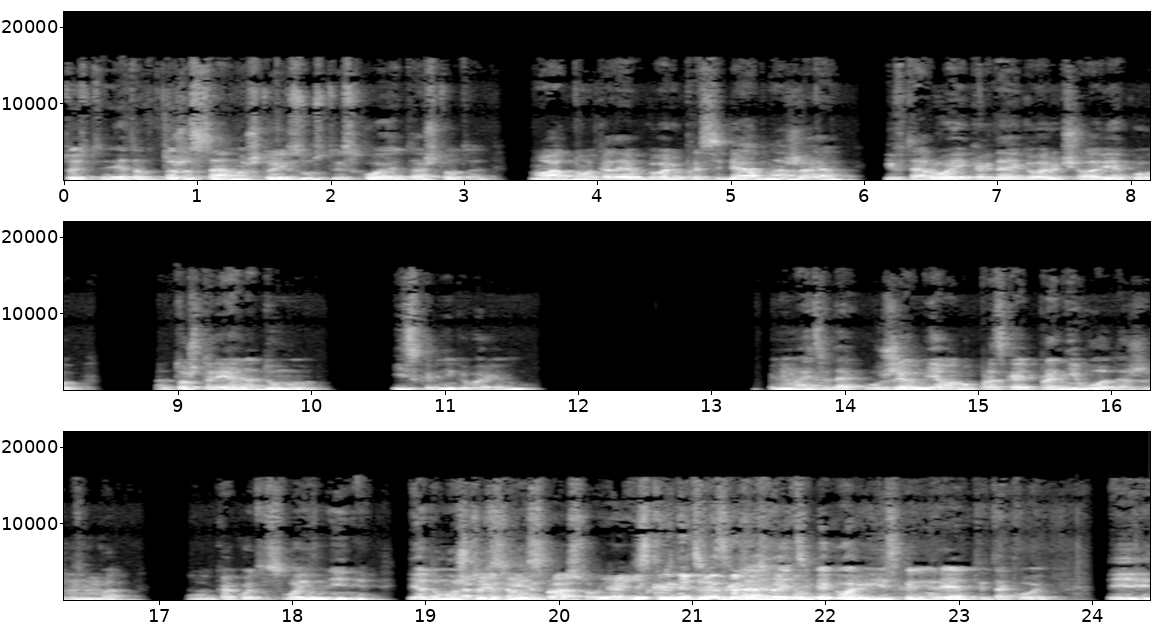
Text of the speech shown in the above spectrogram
То есть это то же самое, что из уст исходит, да, что-то. Ну, одно, когда я говорю про себя, обнажаю, и второе, когда я говорю человеку э, то, что реально думаю, искренне говорю ему. Понимаете, да? Уже я могу просказать про него даже, Мгм. типа, э, какое-то свое мнение. Я думаю, Даже что если он не здесь... спрашивал, я искренне тебе скажу, Да, я это- тебе говорю искренне, реально ты такой. И,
